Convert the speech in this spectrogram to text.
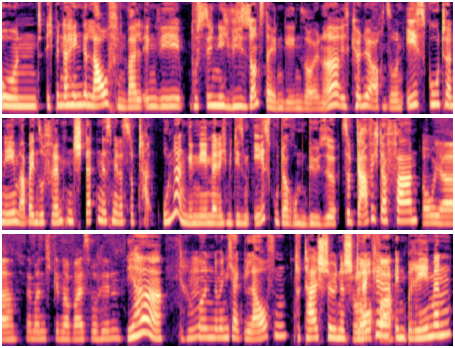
Und ich bin dahin gelaufen, weil irgendwie wusste ich nicht, wie ich sonst dahin gehen soll. Ne? Ich könnte ja auch so einen E-Scooter nehmen, aber in so fremden Städten ist mir das total unangenehm, wenn ich mit diesem E-Scooter rumdüse. So darf ich da fahren? Oh ja, wenn man nicht genau weiß, wohin. Ja, und dann bin ich halt gelaufen. Total schöne Strecke Läufer. in Bremen.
